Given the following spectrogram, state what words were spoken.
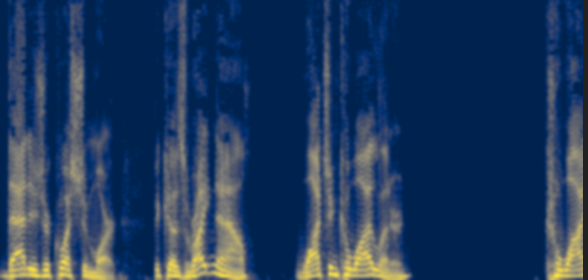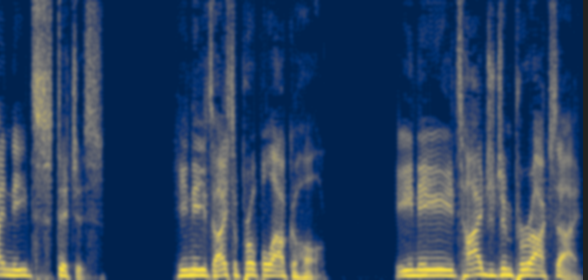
That is your question mark. Because right now, watching Kawhi Leonard, Kawhi needs stitches. He needs isopropyl alcohol. He needs hydrogen peroxide.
